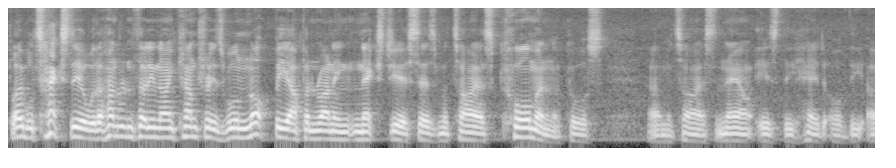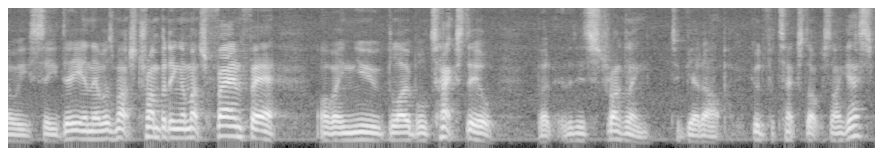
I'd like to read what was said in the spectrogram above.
Global tax deal with 139 countries will not be up and running next year, says Matthias Cormann. Of course, uh, Matthias now is the head of the OECD, and there was much trumpeting and much fanfare of a new global tax deal, but it is struggling to get up. Good for tech stocks, I guess.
